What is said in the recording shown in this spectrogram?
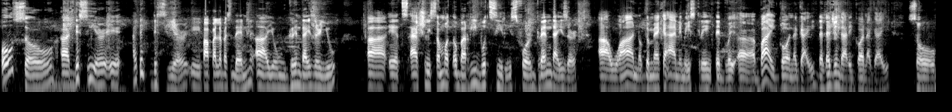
also, uh, this year, I think this year, ipapalabas din uh, yung Grandizer U. Uh, it's actually somewhat of a reboot series for Grandizer, uh, one of the mecha animes created by, uh, by Go Nagai, the legendary Go Nagai. So,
